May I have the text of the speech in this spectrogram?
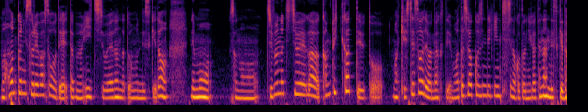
まあ、本当にそれはそうで多分いい父親なんだと思うんですけどでもその自分の父親が完璧かっていうと、まあ、決してそうではなくて、私は個人的に父のこと苦手なんですけど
